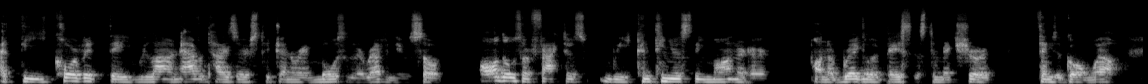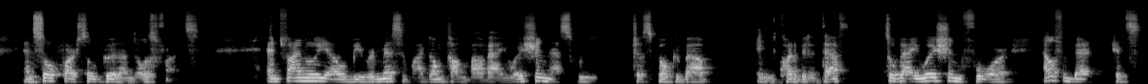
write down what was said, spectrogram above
at the core of it, they rely on advertisers to generate most of their revenue. So all those are factors we continuously monitor on a regular basis to make sure things are going well. And so far, so good on those fronts. And finally, I will be remiss if I don't talk about valuation, as we just spoke about in quite a bit of depth. So, valuation for Alphabet, it's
